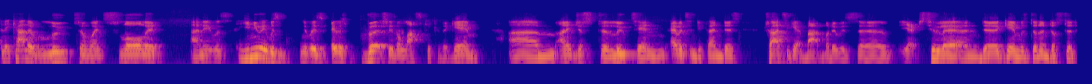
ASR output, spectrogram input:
and it kind of looped and went slowly. And it was you knew it was it was it was virtually the last kick of the game, um, and it just uh, looped in. Everton defenders tried to get back, but it was uh, yeah, it was too late, and uh, game was done and dusted.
